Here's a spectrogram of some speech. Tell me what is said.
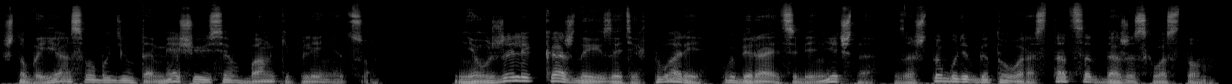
чтобы я освободил томящуюся в банке пленницу. Неужели каждая из этих тварей выбирает себе нечто, за что будет готова расстаться даже с хвостом?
